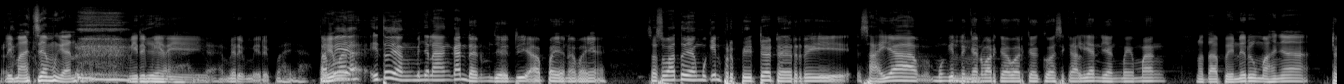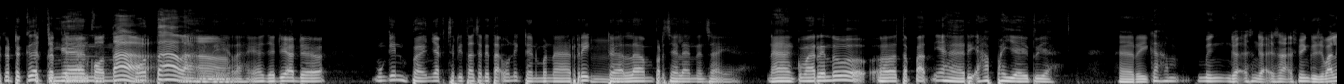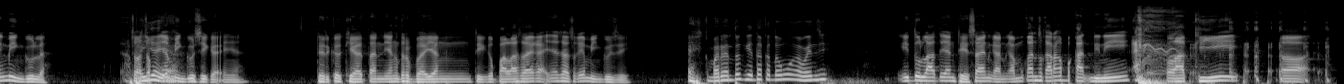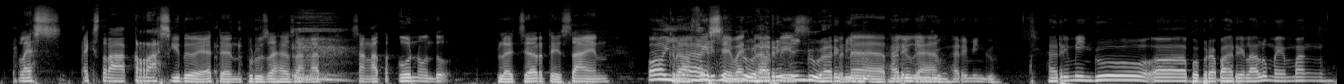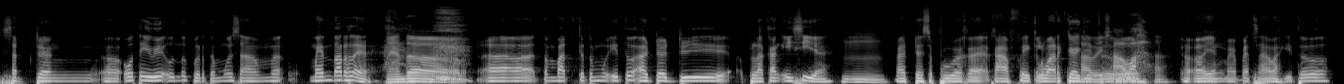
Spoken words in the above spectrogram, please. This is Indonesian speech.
Lima jam kan, mirip-mirip. Ya, ya, mirip-mirip lah ya. Tapi Bagaimana? ya, itu yang menyenangkan dan menjadi apa ya namanya? Sesuatu yang mungkin berbeda dari saya, mungkin Hmm. dengan warga-warga gua sekalian yang memang Notabene rumahnya dekat-dekat Dekat dengan, dengan kota. kota lah Ah. ini lah ya. Jadi ada mungkin banyak cerita-cerita unik dan menarik Hmm. dalam perjalanan saya. Nah, kemarin tuh eh, tepatnya hari apa ya itu ya? hari kah enggak enggak seminggu sih, paling minggu lah. Apa Cocoknya iya ya? minggu sih kayaknya. Dari kegiatan yang terbayang di kepala saya kayaknya cocoknya minggu sih. Eh, kemarin tuh kita ketemu ngapain sih? itu latihan desain kan kamu kan sekarang pekan ini lagi eh, les ekstra keras gitu ya dan berusaha sangat sangat tekun untuk belajar desain Oh iya, Grafis ya, hari minggu, hari grafis. minggu, hari Bener, minggu, hari minggu kan? minggu, hari minggu. Hari Minggu eh, beberapa hari lalu memang sedang eh, OTW untuk bertemu sama mentor saya. mentor Eh, tempat ketemu itu ada di belakang isi ya. hmm, Ada sebuah kayak kafe keluarga gitu. sawah Eh, eh, yang mepet sawah gitu.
